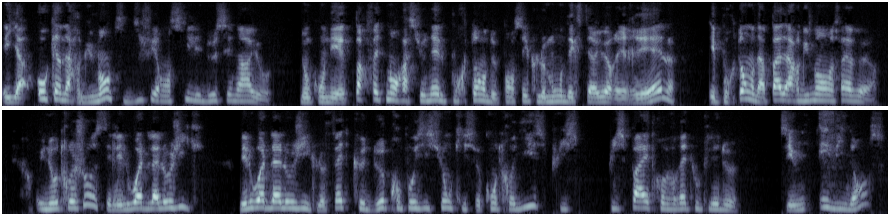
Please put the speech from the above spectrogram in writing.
et il n'y a aucun argument qui différencie les deux scénarios. Donc on est parfaitement rationnel pourtant de penser que le monde extérieur est réel et pourtant on n'a pas d'argument en faveur. Une autre chose, c'est les lois de la logique. Les lois de la logique, le fait que deux propositions qui se contredisent puissent, puissent pas être vraies toutes les deux. C'est une évidence,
